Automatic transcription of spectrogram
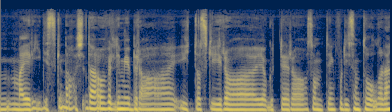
meieridisken. Da. Det er jo veldig mye bra yte og skyr og yoghurter og sånne ting for de som tåler det.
